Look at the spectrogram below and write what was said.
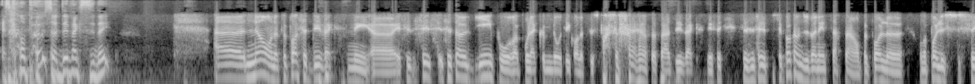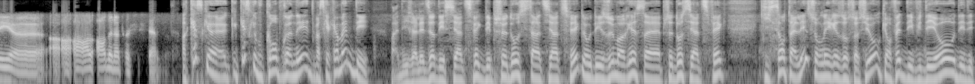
est-ce qu'on peut se dévacciner? Euh, non, on ne peut pas se dévacciner. Euh, c'est un bien pour pour la communauté qu'on ne puisse pas se faire se faire dévacciner. C'est pas comme du venin de serpent. On peut pas le on va pas le sucer euh, hors, de notre système. Ah, qu'est-ce que qu'est-ce que vous comprenez? Parce qu'il y a quand même des, ben, des j'allais dire des scientifiques, des pseudo-scientifiques ou des humoristes euh, pseudo-scientifiques qui sont allés sur les réseaux sociaux, qui ont fait des vidéos des,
